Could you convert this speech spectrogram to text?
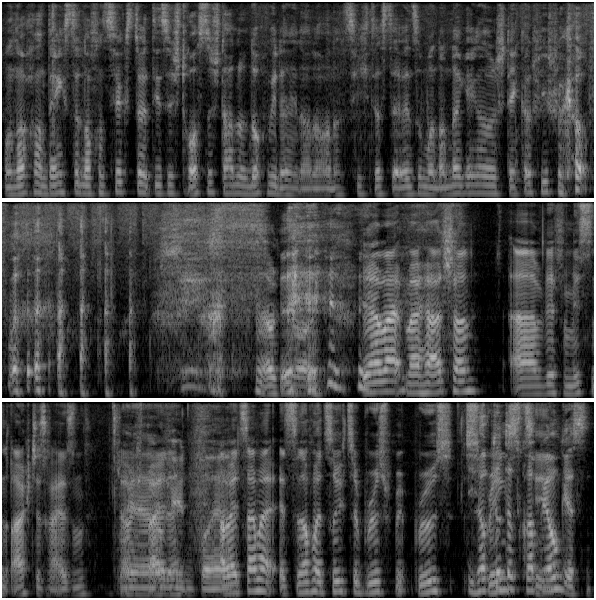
Und nachher denkst du, nachher siehst du halt diese Straßenstadel doch wieder in einer anderen Sicht, dass der, wenn sie umeinander gehen und Steckerfisch verkaufen. Oh ja, man, man hört schon, äh, wir vermissen arg das Reisen. Glaube ich Ja, beide. auf jeden Fall, ja. Aber jetzt sagen wir, jetzt nochmal zurück zu Bruce, Bruce Ich hab dort das. Skorpion gegessen.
